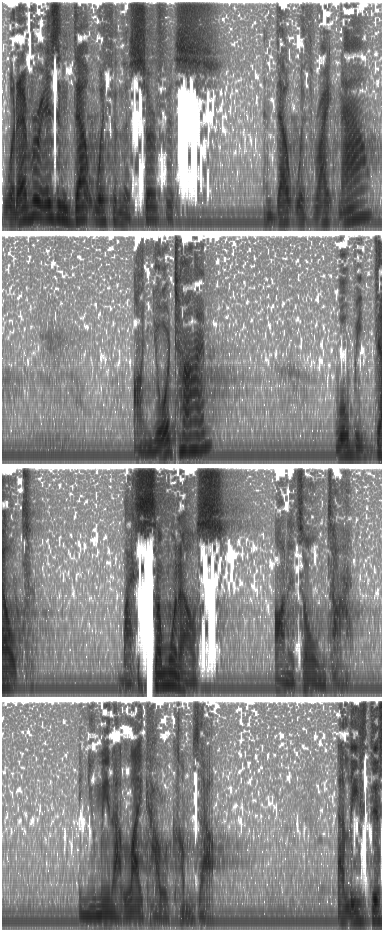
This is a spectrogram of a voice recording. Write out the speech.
Whatever isn't dealt with in the surface and dealt with right now, on your time, will be dealt by someone else on its own time. And you may not like how it comes out. At least this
